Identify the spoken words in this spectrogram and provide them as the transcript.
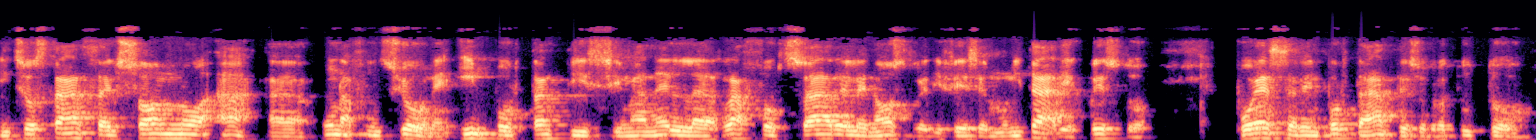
In sostanza il sonno ha eh, una funzione importantissima nel rafforzare le nostre difese immunitarie e questo può essere importante soprattutto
